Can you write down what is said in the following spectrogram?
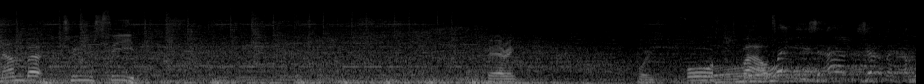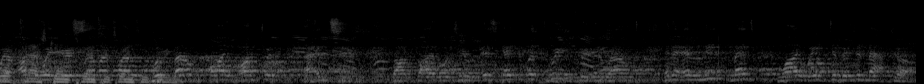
number two seed. Preparing for his fourth oh. bout Ladies and gentlemen, and we're underway here, Tashkent 2023. with bout 502. Bout 502 is scheduled for three three-minute rounds in an elite men's flyweight division matchup.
